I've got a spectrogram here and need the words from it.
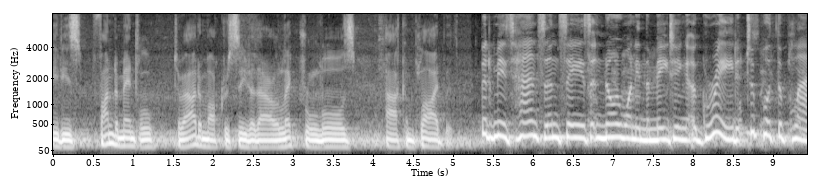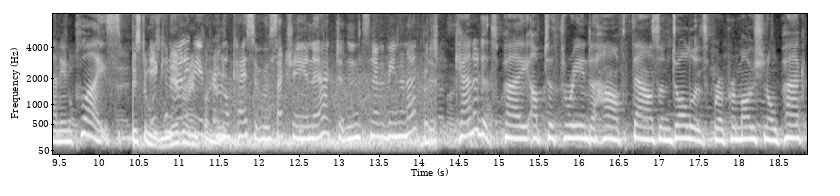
It is fundamental to our democracy that our electoral laws are complied with. But Ms Hanson says no one in the meeting agreed to put the plan in place. It can never only be a criminal case if it was actually enacted, and it's never been enacted. Candidates pay up to $3,500 for a promotional pack,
